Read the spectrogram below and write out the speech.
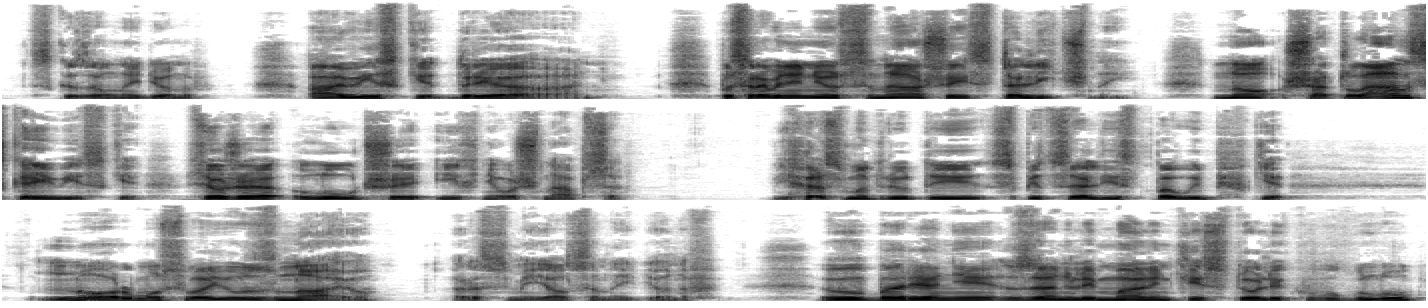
— сказал Найденов. — А виски — дрянь, по сравнению с нашей столичной. Но шотландское виски все же лучше ихнего шнапса. Я смотрю, ты специалист по выпивке. Норму свою знаю, — рассмеялся Найденов. В баре они заняли маленький столик в углу,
